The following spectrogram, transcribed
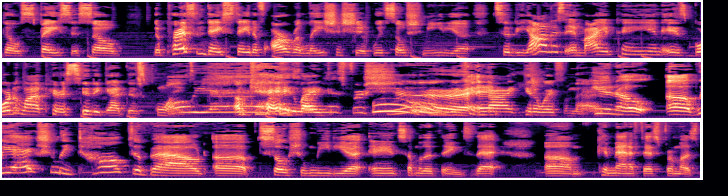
those spaces. So, the present day state of our relationship with social media, to be honest, in my opinion, is borderline parasitic at this point. Oh yeah. Okay, like, yes, for Ooh, sure. we And, cannot get away from that. you know, uh, we actually talked about uh, social media and some of the things that um, can manifest from us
